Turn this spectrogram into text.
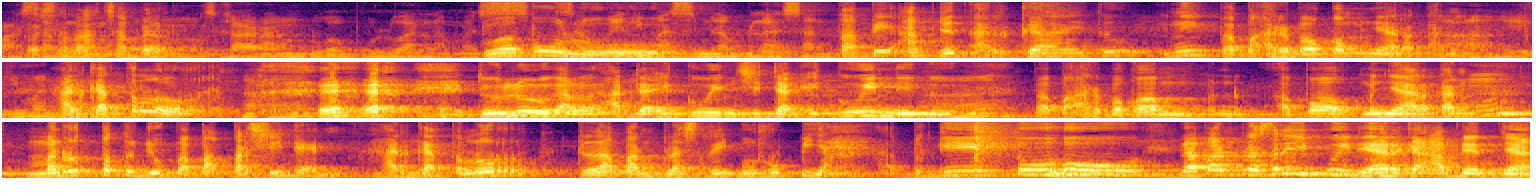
pasar Pasaran sampai- sekarang 20-an lah Mas. 20. Sampai 5 19-an. tapi update harga itu ini Bapak Harbakom menyarankan Ah, ya gimana? harga telur. Ah, ah. Dulu kalau ada ikuin sidak ikuin itu Bapak Harbakom men- apa menyarankan menurut petunjuk Bapak Presiden harga telur 18.000 rupiah begitu 18.000 ini harga update-nya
